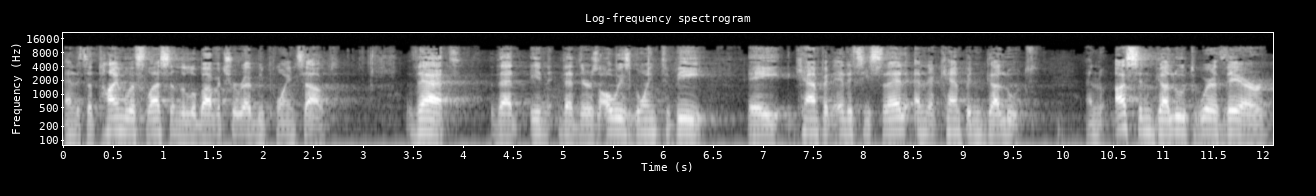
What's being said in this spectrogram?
And it's a timeless lesson the Lubavitcher Rebbe points out that that in that there's always going to be a camp in Eretz Israel and a camp in Galut. And us in Galut, we're there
